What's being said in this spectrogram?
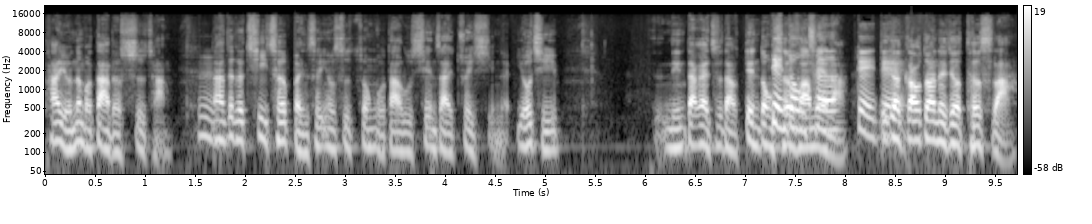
它有那么大的市场。那这个汽车本身又是中国大陆现在最新的，尤其您大概知道电动车方面啊，对对，一个高端的就特斯拉，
